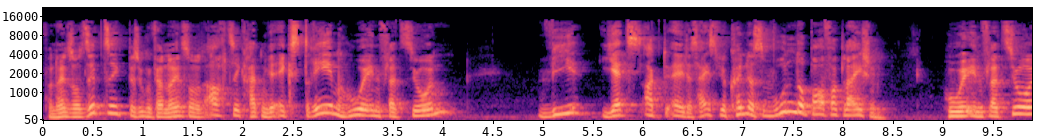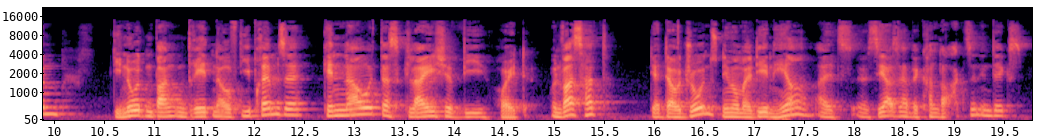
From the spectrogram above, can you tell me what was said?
Von 1970 bis ungefähr 1980 hatten wir extrem hohe Inflation, wie jetzt aktuell. Das heißt, wir können das wunderbar vergleichen. Hohe Inflation, die Notenbanken treten auf die Bremse, genau das gleiche wie heute. Und was hat der Dow Jones, nehmen wir mal den her, als äh, sehr, sehr bekannter Aktienindex.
